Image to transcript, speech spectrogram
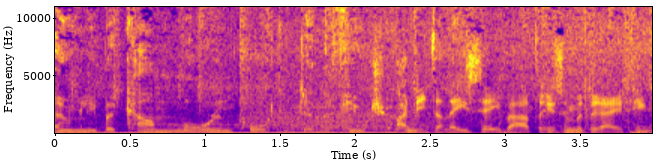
only become more important in the future. Maar niet alleen zeewater is een bedreiging.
